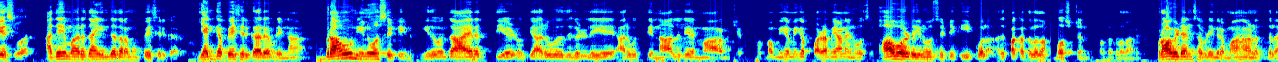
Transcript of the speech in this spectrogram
பேசுவார். அதே மாதிரி தான் இந்த தரமும் பேசியிருக்காரு. எங்கே பேசியிருக்காரு அப்படின்னா ப்ரௌன் யூனிவர்சிட்டின்னு இது வந்து ஆயிரத்தி எழுநூத்தி அறுபதுகள்லேயே அறுபத்தி நாலுலேயே என்னமோ ஆரம்பிச்சது ரொம்ப மிக மிக பழமையான யூனிவர்சிட்டி ஹார்வர்டு யூனிவர்சிட்டிக்கு ஈக்குவலாக அது பக்கத்தில் தான் போஸ்டன் பக்கத்தில் தான் இருக்குது ப்ராவிடன்ஸ் அப்படிங்கிற மாகாணத்தில்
